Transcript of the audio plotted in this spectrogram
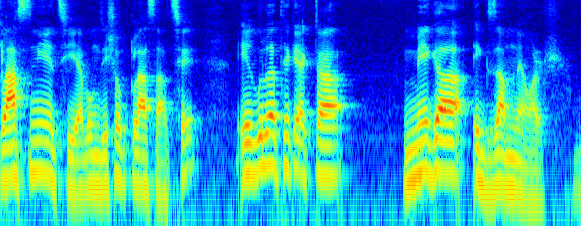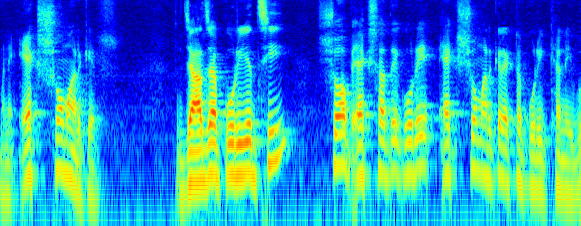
ক্লাস নিয়েছি এবং যেসব ক্লাস আছে, এগুলো থেকে একটা মেগা এক্সাম নেওয়ার মানে একশো মার্কের যা যা পড়িয়েছি, সব একসাথে করে একশো মার্কের একটা পরীক্ষা নিব।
